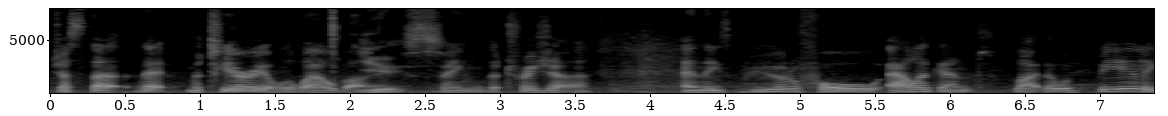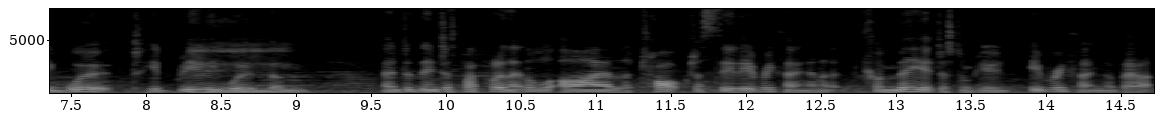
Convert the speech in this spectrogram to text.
just that, that material, the whale bone, Yes. being the treasure, and these beautiful, elegant, like they were barely worked. He'd barely worked them. And then just by putting that little eye on the top, just said everything. And it, for me, it just imbued everything about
